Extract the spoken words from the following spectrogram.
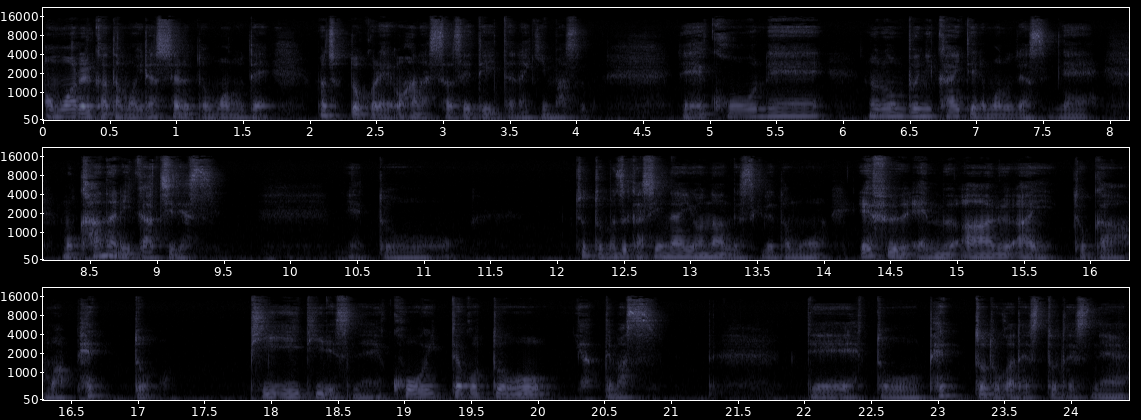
思われる方もいらっしゃると思うので、まあ、ちょっとこれお話しさせていただきます。で、これの論文に書いてるものですね、もうかなりガチです。えっと、ちょっと難しい内容なんですけれども、fMRI とか、まあ、PET、PET ですね。こういったことをやってます。で、えっと、ペットとかですとですね、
